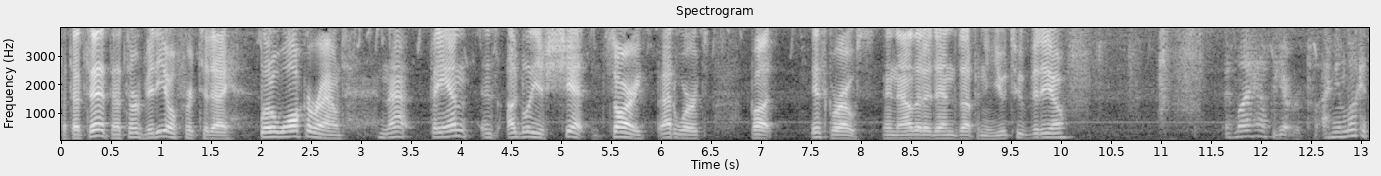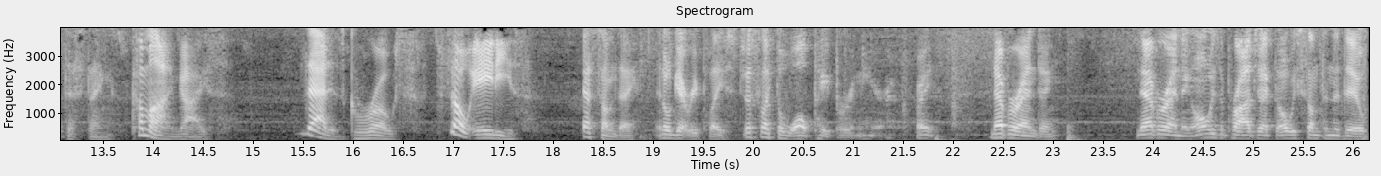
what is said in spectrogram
But that's it. That's our video for today A little walk around. And that fan is ugly as shit. Sorry, bad words, but it's gross. And now that it ended up in a YouTube video, it might have to get replaced. I mean, look at this thing. Come on, guys. That is gross. So 80s. Yeah, someday it'll get replaced, just like the wallpaper in here, right? Never ending. Never ending. Always a project, always something to do,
